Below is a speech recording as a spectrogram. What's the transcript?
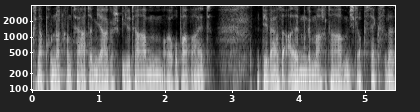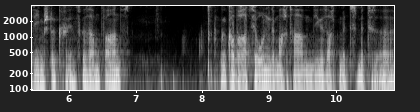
knapp 100 Konzerte im Jahr gespielt haben, europaweit, diverse Alben gemacht haben. Ich glaube, sechs oder sieben Stück insgesamt waren es. Kooperationen gemacht haben, wie gesagt, mit, mit äh,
